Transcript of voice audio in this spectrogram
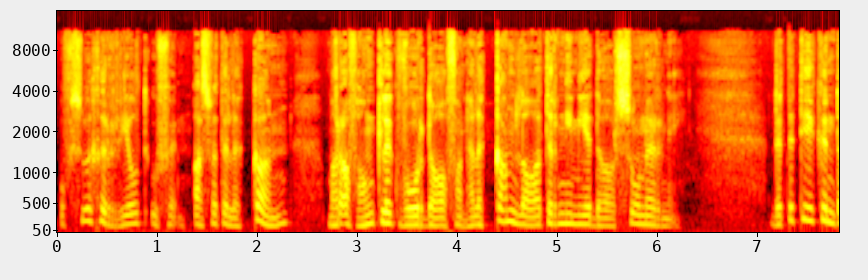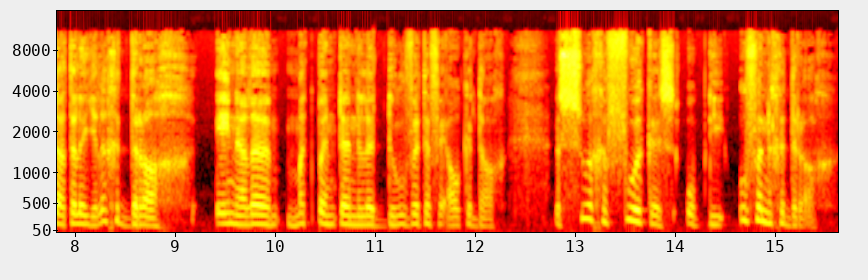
of so gereeld oefen as wat hulle kan, maar afhanklik word daarvan. Hulle kan later nie meer daarsonder nie. Dit beteken dat hulle hele gedrag en hulle mikpunte en hulle doelwitte vir elke dag is so gefokus op die oefengedrag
